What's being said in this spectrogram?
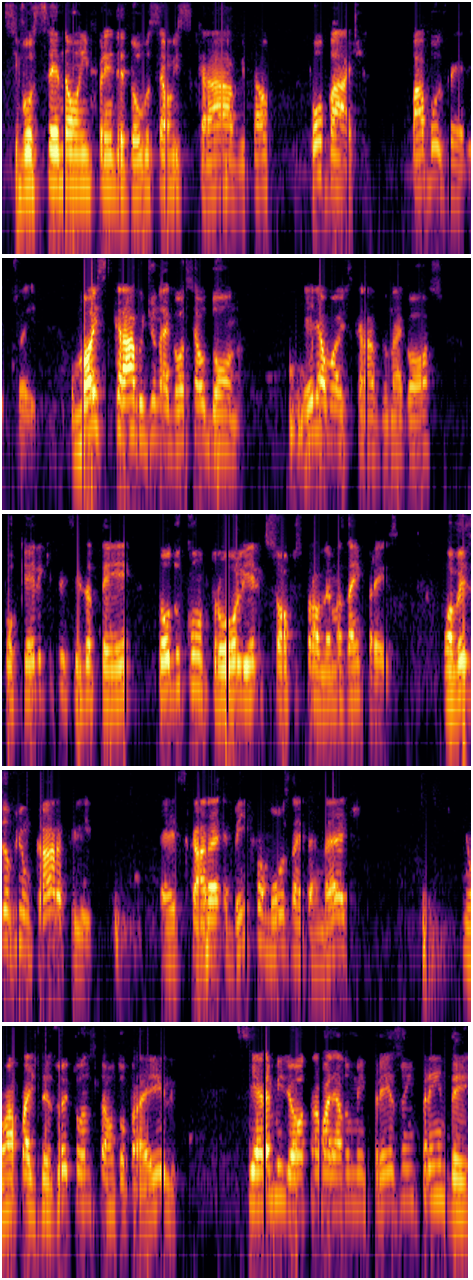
Se você não é empreendedor, você é um escravo e tal. Bobagem, baboseira isso aí. O maior escravo de um negócio é o dono. Ele é o maior escravo do negócio porque ele que precisa ter todo o controle e ele que sofre os problemas da empresa. Uma vez eu vi um cara, Felipe, é, esse cara é bem famoso na internet, e um rapaz de 18 anos perguntou para ele se era melhor trabalhar numa empresa ou empreender.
